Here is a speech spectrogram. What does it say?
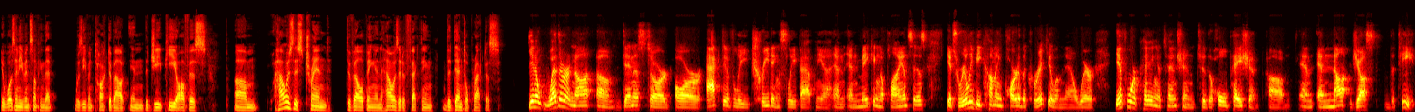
it wasn't even something that was even talked about in the GP office. Um, how is this trend developing and how is it affecting the dental practice? You know, whether or not um, dentists are are actively treating sleep apnea and and making appliances, it's really becoming part of the curriculum now, where if we're paying attention to the whole patient um, and and not just the teeth,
